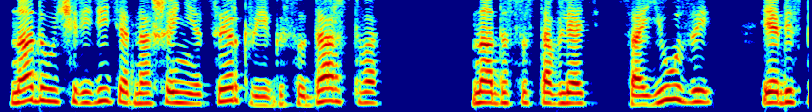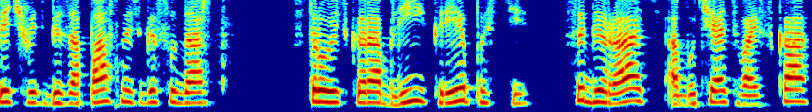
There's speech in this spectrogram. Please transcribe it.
заниматься настоящими делами, надо изменить отношение капитала и труда, организовать труд, земельную собственность, открывать рынки, учреждать колонии для размещения населения, надо учредить отношения церкви и государства, надо составлять союзы и обеспечивать безопасность государств, строить корабли, крепости, собирать, обучать войска,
